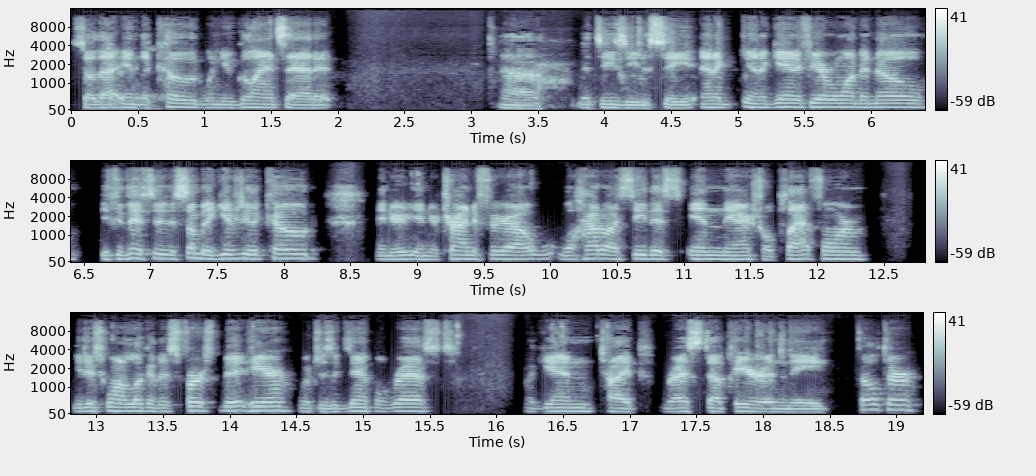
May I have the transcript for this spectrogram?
so that in the code when you glance at it uh, it's easy to see. And, and again if you ever want to know if this is somebody gives you the code and you're and you're trying to figure out well how do i see this in the actual platform? You just want to look at this first bit here which is example rest. Again type rest up here in the filter.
